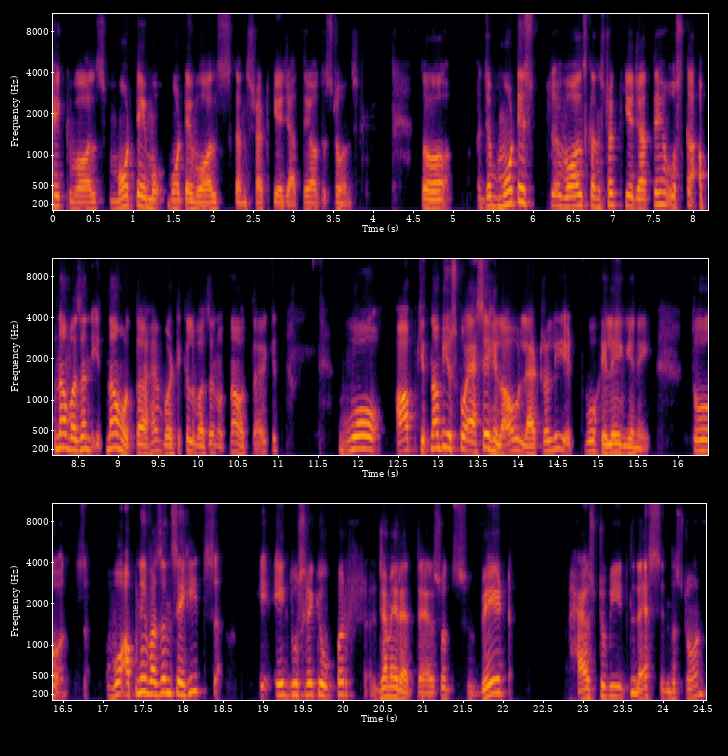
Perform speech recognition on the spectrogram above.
thick walls मोटे मोटे वॉल्स कंस्ट्रक्ट किए जाते हैं ऑफ़ द स्टोन्स तो जब मोटे वॉल्स कंस्ट्रक्ट किए जाते हैं, उसका अपना वज़न इतना होता है वर्टिकल वज़न उतना होता है कि वो आप कितना भी उसको ऐसे हिलाओ लैटरली वो हिलेंगे नहीं. तो वो अपने वज़न से ही एक दूसरे के ऊपर जमे रहते हैं। So weight has to be less in the stone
